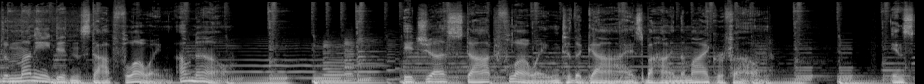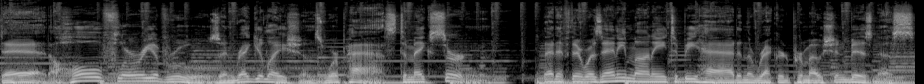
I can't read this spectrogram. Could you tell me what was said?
the money didn't stop flowing. Oh no. It just stopped flowing to the guys behind the microphone. Instead, a whole flurry of rules and regulations were passed to make certain that if there was any money to be had in the record promotion business,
